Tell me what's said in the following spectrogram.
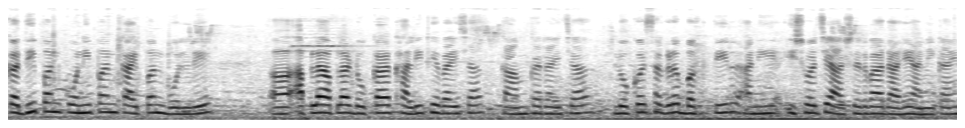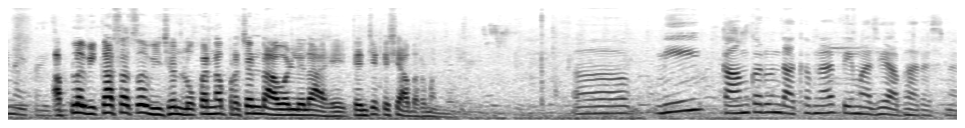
कधी पण कोणी पण काय पण बोलले आपला आपला डोका खाली ठेवायचा काम करायचा. लोक सगळं बघतील आणि ईश्वरचे आशीर्वाद आहे आणि काही नाही पाहिजे. आपलं विकासाचं विजन लोकांना प्रचंड आवडलेलं आहे. त्यांचे कसे आभार मानणार? मी काम करून दाखवणार ते माझे आभार असणार.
